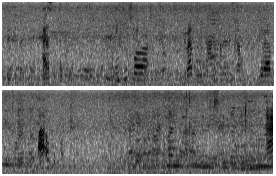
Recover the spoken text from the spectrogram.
25. Ah, Lapit mo lang. Thank you po. Grab, hinahanap pala ng grab. Grabe. Ah, okay po. Ha?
